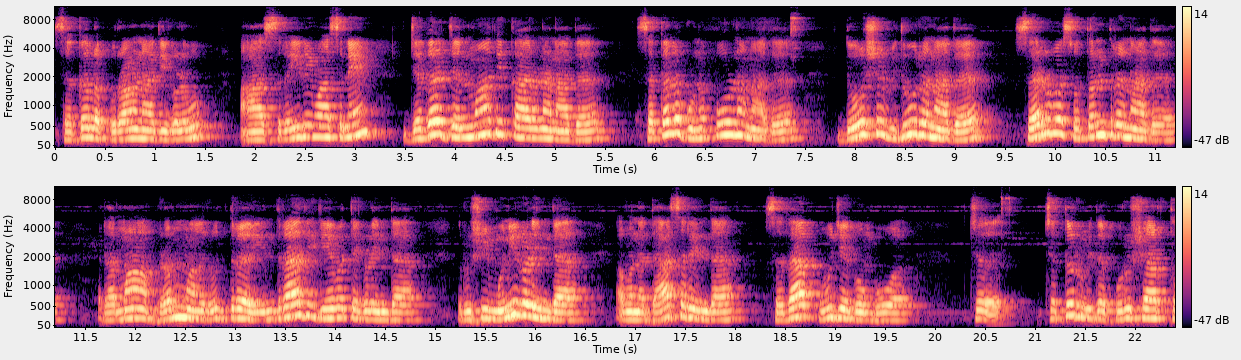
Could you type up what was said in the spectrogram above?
ಸಕಲ ಪುರಾಣಾದಿಗಳು, ಆ ಶ್ರೀನಿವಾಸನೇ ಜನ್ಮಾದಿ ಕಾರಣನಾದ ಸಕಲ ಗುಣಪೂರ್ಣನಾದ ದೋಷ ವಿದೂರನಾದ ಸರ್ವ ಸ್ವತಂತ್ರನಾದ ರಮಾ, ಬ್ರಹ್ಮ, ರುದ್ರ, ಇಂದ್ರಾದಿ ದೇವತೆಗಳಿಂದ, ಋಷಿ ಮುನಿಗಳಿಂದ, ಅವನ ದಾಸರಿಂದ ಸದಾ ಪೂಜೆಗೊಂಬುವ ಚ, ಚತುರ್ವಿಧ ಪುರುಷಾರ್ಥ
